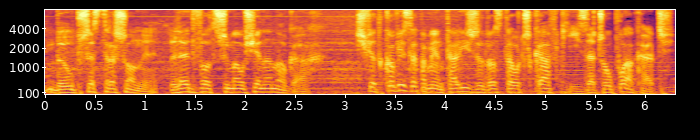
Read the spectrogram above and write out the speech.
Był przestraszony, ledwo trzymał się na nogach. Świadkowie zapamiętali, że dostał czkawki i zaczął płakać.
